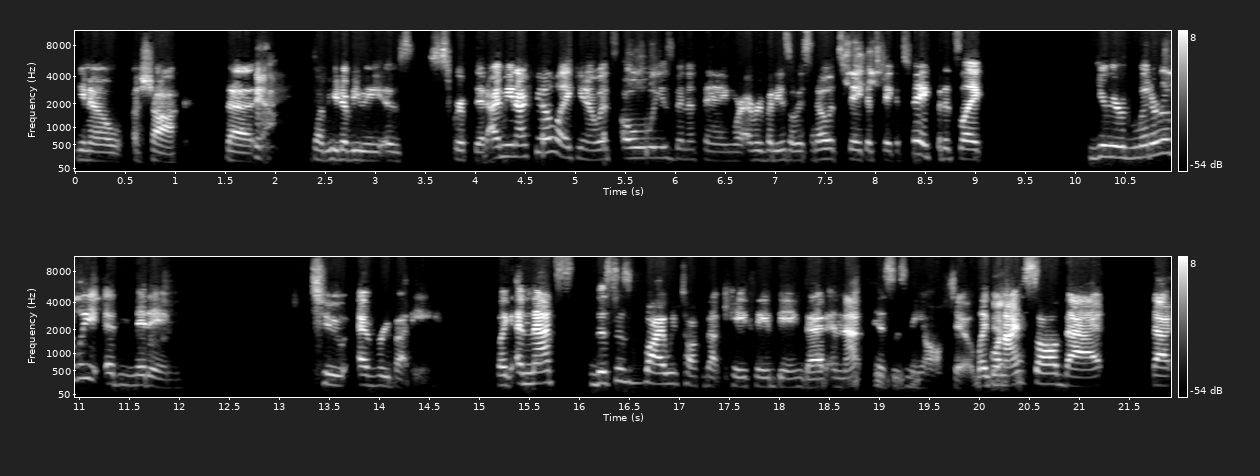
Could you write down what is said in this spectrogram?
you know, a shock that Yeah. WWE is scripted. I mean, I feel like you know it's always been a thing where everybody's always said, "Oh, it's fake, it's fake, it's fake," but it's like you're literally admitting to everybody, like, and that's this is why we've talked about kayfabe being dead, and that pisses me off too. Like when I saw that that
